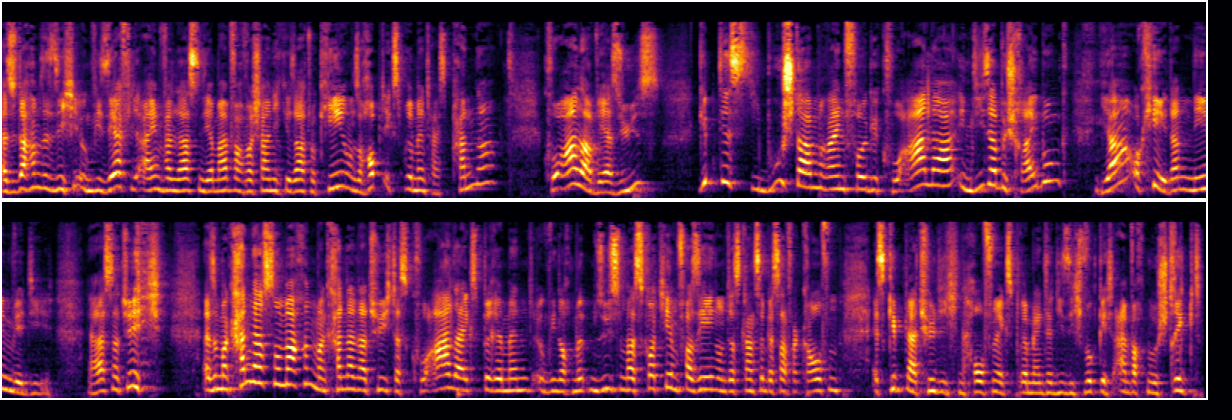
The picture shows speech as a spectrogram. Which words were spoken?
Also da haben sie sich irgendwie sehr viel einfallen lassen. Die haben einfach wahrscheinlich gesagt, okay, unser Hauptexperiment heißt Panda. Koala wäre süß. Gibt es die Buchstabenreihenfolge Koala in dieser Beschreibung? Ja, okay, dann nehmen wir die. Ja, ist natürlich also man kann das so machen, man kann dann natürlich das Koala-Experiment irgendwie noch mit einem süßen Maskottchen versehen und das Ganze besser verkaufen. Es gibt natürlich einen Haufen Experimente, die sich wirklich einfach nur strikt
